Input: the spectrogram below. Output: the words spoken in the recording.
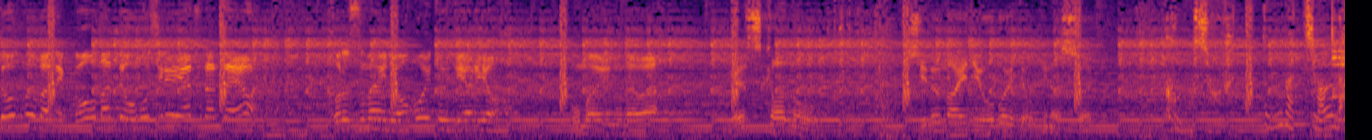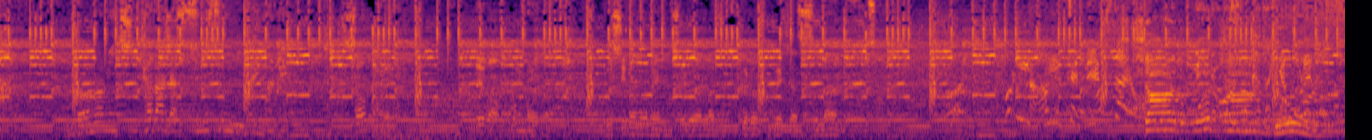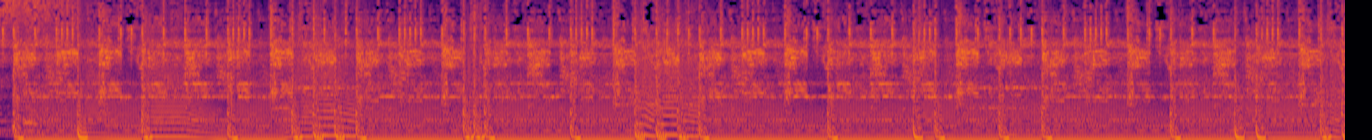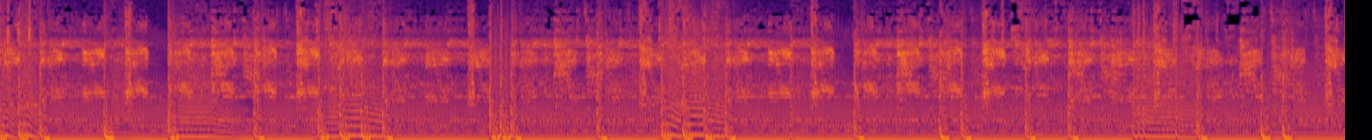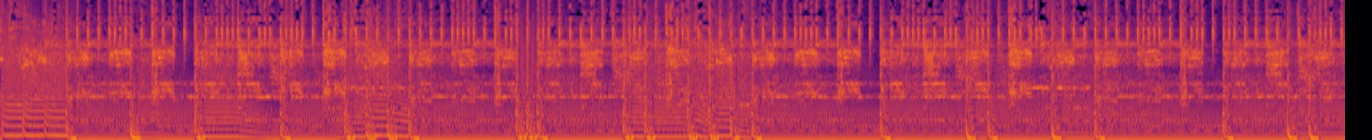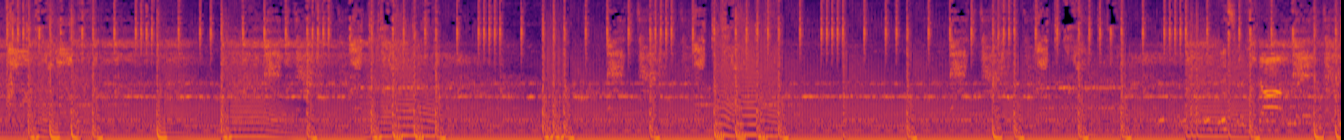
どこまで傲慢で面白いやつなんだよ。殺す前に覚えといてやるよ。お前の名はエスカノー。死ぬ前に覚えておきなさい。この勝負どうなっちまうんだ？どの道ただじゃ済みそうにないわね。さてでは本命だ後ろの連中はまず黒くべじゃ済まん。ぞなんて熱だよ This is Charlie.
